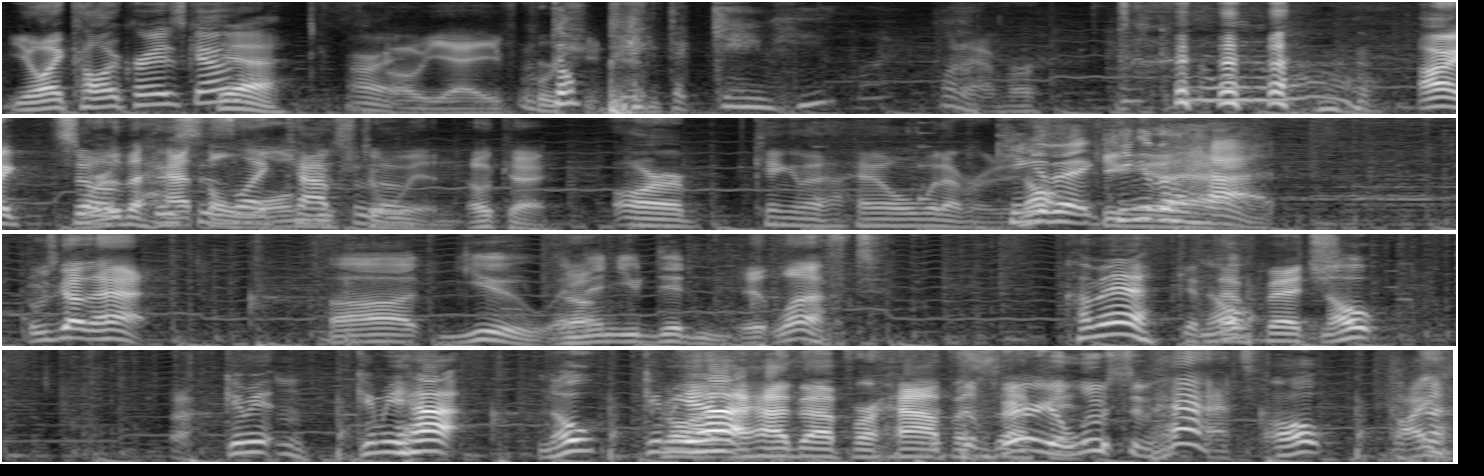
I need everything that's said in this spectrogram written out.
You like Color Craze, Gavin? Yeah. All right. Oh yeah, of course Don't you pick the game he liked. Whatever. Gonna win 'em all. All right. So Wear the this hat is the like capture to the win. Okay. or King of the Hill, whatever. it King is. of the King King, of of the the Hat. Who's got the hat? Uh, you, and Yep. then you didn't. It left. Come here. Get nope. that bitch. Nope. Give me, give me hat. Nope. Give God, me hat. I had that for half It's a a very elusive hat. Oh, I died.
